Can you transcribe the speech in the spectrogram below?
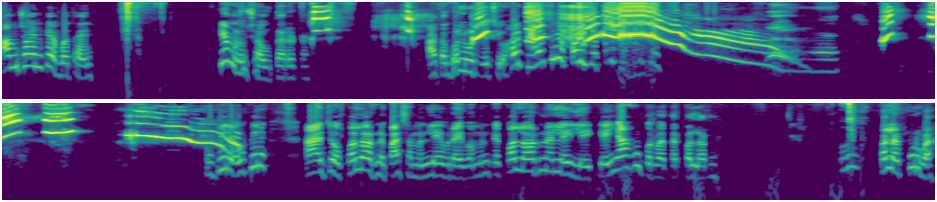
આમ જોઈને કે બધાને કેમનું જાવું તારે અટાણ? આ તો ગલુડિયો થયો. હરકી હરકી રે, પડી જા પડી જા, પડી જા. ઊભી રે ઊભી રે. આ જો કલર ને પાછા મને લેવરાવ્યા મને કે કલર ને લઈ લઈ કે અહીંયા શું કરવા તાર કલર ને કલર પૂરવા.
